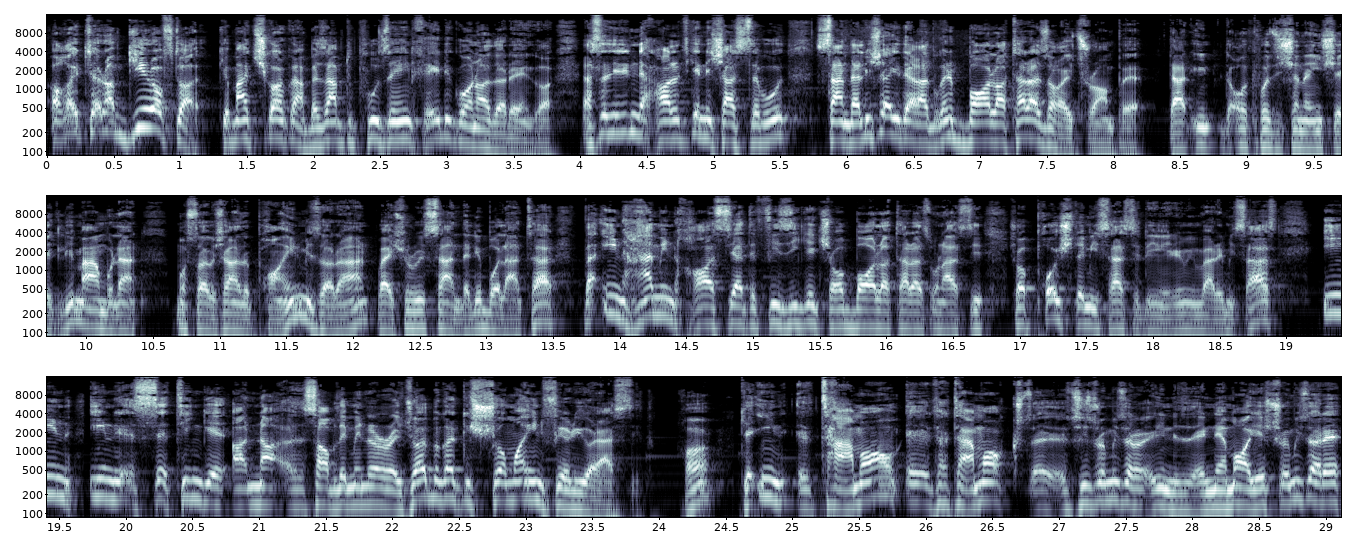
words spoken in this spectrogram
آقای ترامپ گیر افتاد که من چیکار کنم؟ بزنم تو پوز این خیلی گناه داره انگار. اصلا دیدین حالتی که نشسته بود صندلیش اگه دقت بکنید بالاتر از آقای ترامپه در این position این شکلی معمولا مصاحبه شونده پایین می‌ذارن و ایشون روی صندلی بلندتر و این همین خاصیت فیزیکی که شما بالاتر از اون هستید شما پشت میز هستید این میز هست این این setting سابلیمینال رو ایجاد می‌کنه که شما اینفریور هستید. خب؟ که این تمام تمام چیز رو می‌ذاره این نمایش رو می‌ذاره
